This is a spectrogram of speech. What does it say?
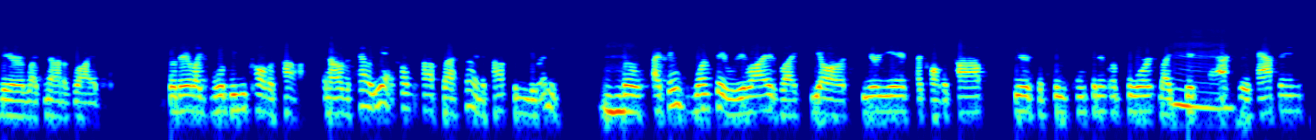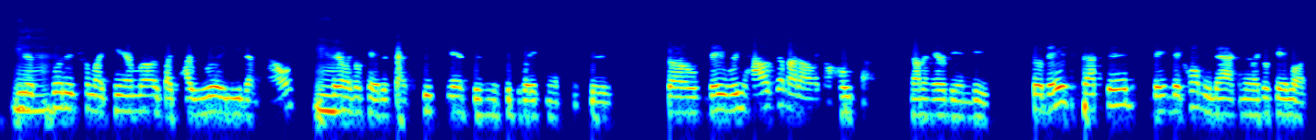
they're like not as liable. So they're like, well, did you call the cops? And I was like, hell yeah, I called the cops last night. The cops didn't do anything. Mhm. So I think once they realized like, y'all are serious, I called the cops. Here's the police incident report. Like this Mm. actually happened. Here's Yeah. footage from my cameras. Like I really need them out yeah. they're like, okay, this guy's serious. This is a situation that's serious. So they rehoused them at a, like a hotel, not an Airbnb. So they accepted. They they called me back and they're like, okay, look,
